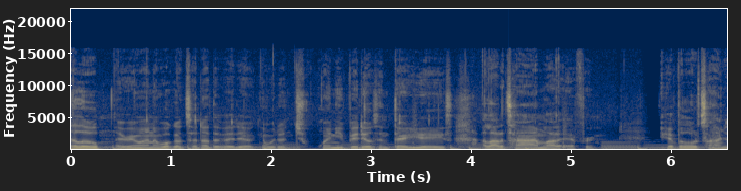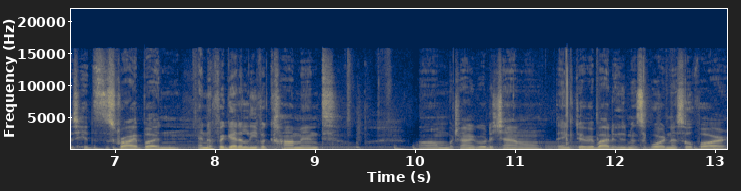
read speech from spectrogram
Hello everyone and welcome to another video. Again, we're doing 20 videos in 30 days. A lot of time, a lot of effort. If you have a little time, just hit the subscribe button. And don't forget to leave a comment. Um, we're trying to grow the channel. Thank you to everybody who's been supporting us so far.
